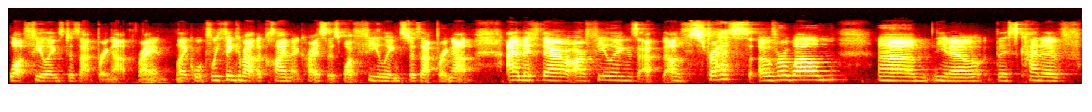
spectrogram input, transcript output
what feelings does that bring up, right? Like if we think about the climate crisis, what feelings does that bring up? And if there are feelings of stress, overwhelm, um, you know, this kind of,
